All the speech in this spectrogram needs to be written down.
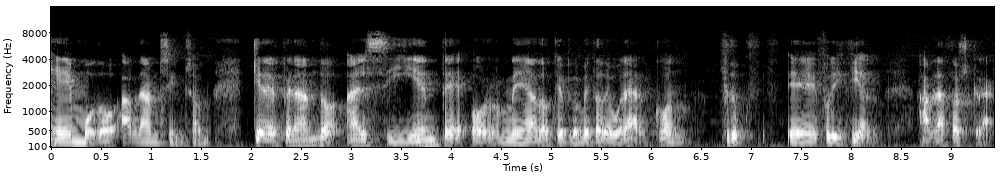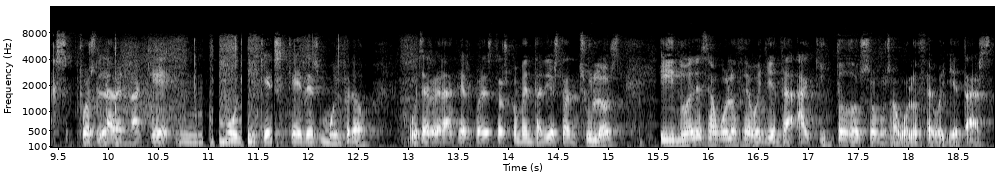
en modo Abraham Simpson. Quedo esperando al siguiente horneado que prometo devorar con eh, fruición. Abrazos cracks. Pues la verdad que mm, Muni, que es que eres muy pro. Muchas gracias por estos comentarios tan chulos. Y no eres abuelo cebolleta, aquí todos somos abuelo cebolletas.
